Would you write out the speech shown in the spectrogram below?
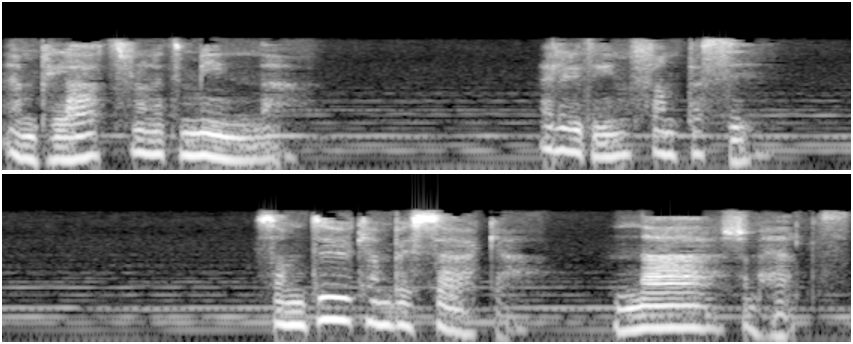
En plats från ett minne eller i din fantasi som du kan besöka när som helst.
